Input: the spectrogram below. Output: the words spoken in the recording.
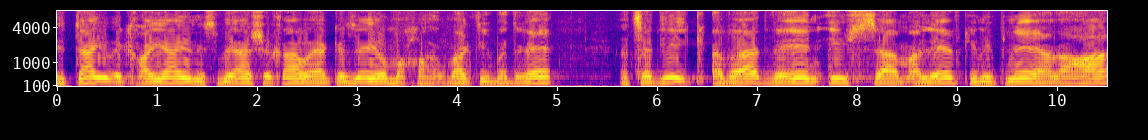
אתיו אקחה יין נשבעה שכה, הוא היה כזה יום מחר. מה כתיב בדרה? הצדיק עבד ואין איש שם הלב כי מפני הרעה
